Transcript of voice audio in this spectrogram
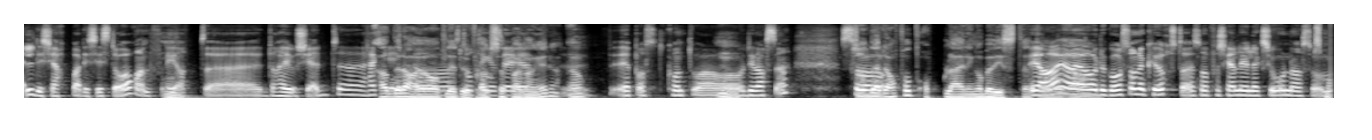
veldig skjerpa de siste årene, fordi mm. at uh, det har jo skjedd hacking. Ja, dere har jo hatt litt uflaks et par ganger. Ja e-postkontoer og mm. diverse. Så, så, dere har fått opplæring og bevissthet? Ja, ja, ja, og det går sånne kurs, det er sånne forskjellige leksjoner som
